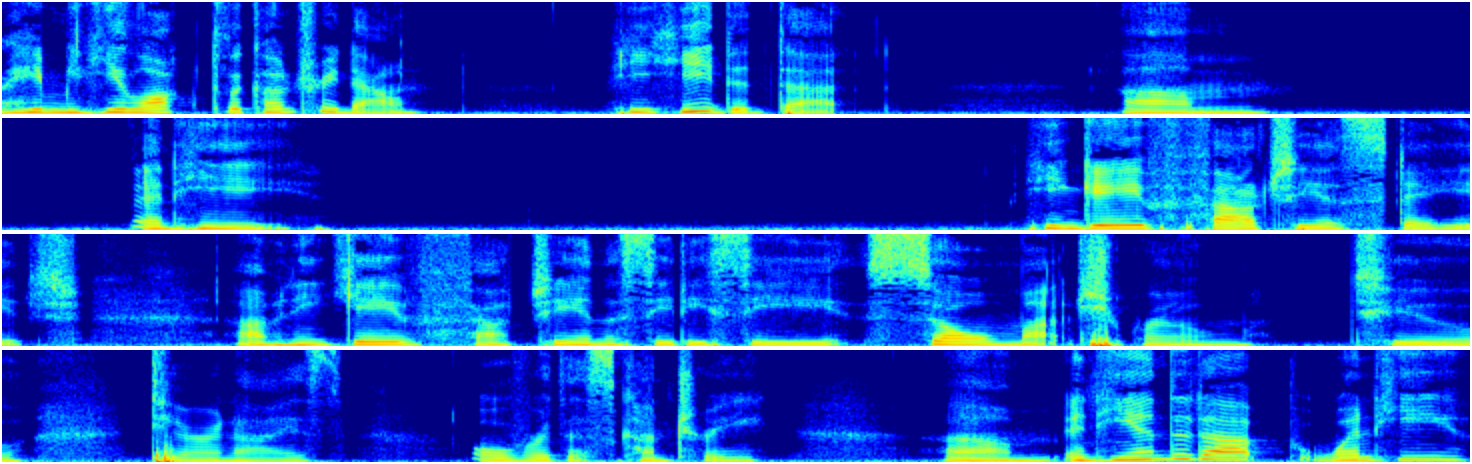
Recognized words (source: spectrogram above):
I mean, he locked the country down. He he did that. Um, and he he gave Fauci a stage, um, and he gave Fauci and the CDC so much room to tyrannize over this country. Um, and he ended up when he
